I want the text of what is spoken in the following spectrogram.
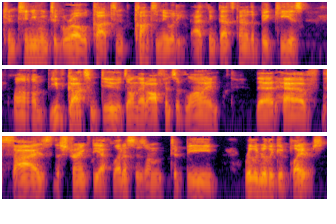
continuing to grow continuity. I think that's kind of the big key is um, you've got some dudes on that offensive line that have the size, the strength, the athleticism to be really, really good players.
